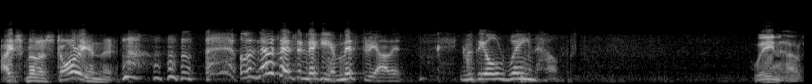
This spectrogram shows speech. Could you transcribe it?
I smell a story in there. well, there's no sense in making a mystery of it. It was the old Wayne house. Wayne House.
